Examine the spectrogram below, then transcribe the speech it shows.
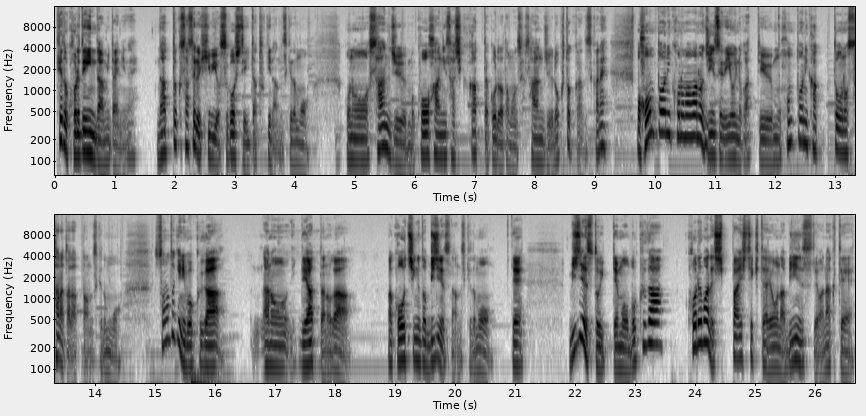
けどこれでいいんだみたいにね、納得させる日々を過ごしていた時なんですけども、この30も後半に差し掛かった頃だと思うんですよ。36とかですかね。もう本当にこのままの人生で良いのかっていう、もう本当に葛藤の最中だったんですけども、その時に僕が、あの、出会ったのが、まあ、コーチングとビジネスなんですけども、で、ビジネスといっても僕がこれまで失敗してきたようなビジネスではなくて、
